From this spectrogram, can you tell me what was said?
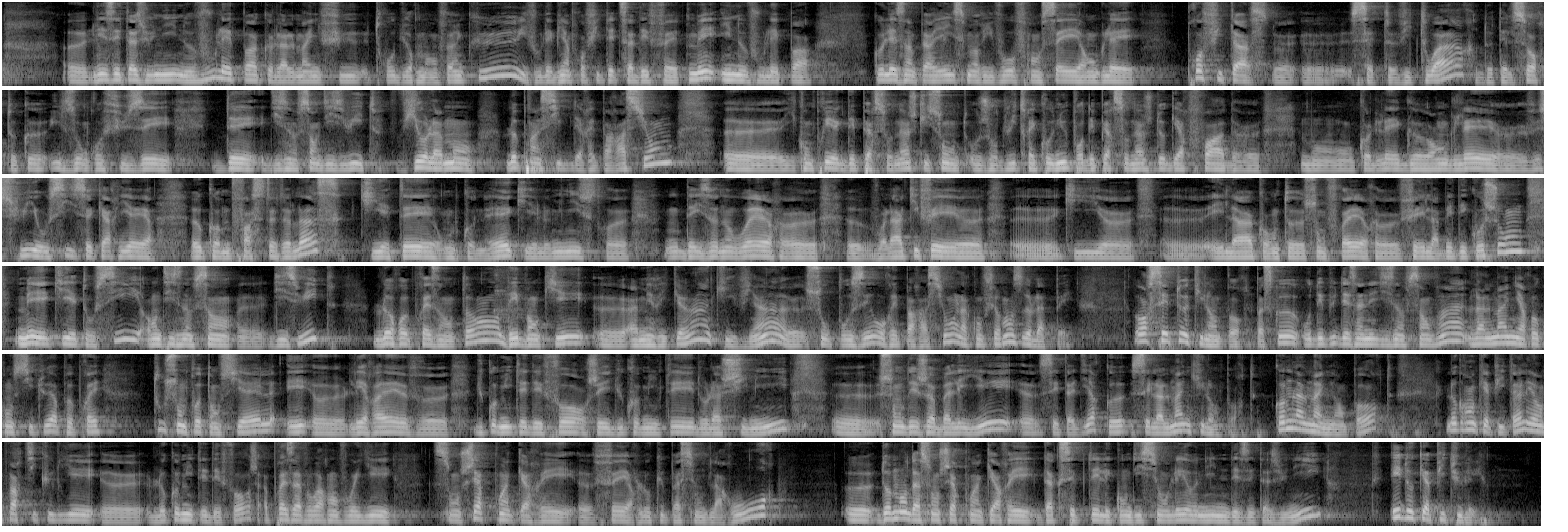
les États-Unis ne voulaient pas que l'Allemagne fût trop durement vaincue. Ils voulaient bien profiter de sa défaite, mais ils ne voulaient pas que les impérialismes rivaux français et anglais profitassent de euh, cette victoire, de telle sorte qu'ils ont refusé dès 1918 violemment le principe des réparations, euh, y compris avec des personnages qui sont aujourd'hui très connus pour des personnages de guerre froide. Euh, mon collègue anglais euh, suit aussi ses carrières comme Foster Dulles, qui était, on le connaît, qui est le ministre d'Eisenhower, voilà, qui fait, qui est là quand son frère fait la baie des cochons, mais qui est aussi en 1918 le représentant des banquiers euh, américains qui vient euh, s'opposer aux réparations à la conférence de la paix. Or, c'est eux qui l'emportent, parce qu'au début des années 1920, l'Allemagne a reconstitué à peu près tout son potentiel et euh, les rêves du comité des forges et du comité de la chimie sont déjà balayés, c'est-à-dire que c'est l'Allemagne qui l'emporte. Comme l'Allemagne l'emporte, le grand capital, et en particulier euh, le comité des forges, après avoir envoyé son cher Poincaré euh, faire l'occupation de la Roure, euh, demande à son cher Poincaré d'accepter les conditions léonines des États-Unis et de capituler.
